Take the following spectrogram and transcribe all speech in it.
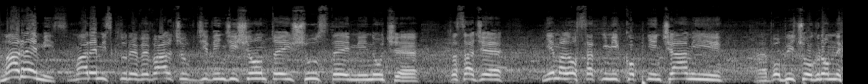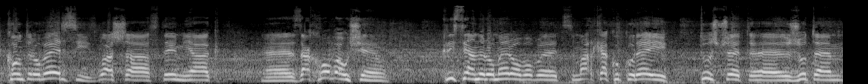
ma remis. Ma remis, który wywalczył w 96 minucie. W zasadzie niemal ostatnimi kopnięciami e, w obliczu ogromnych kontrowersji, zwłaszcza z tym, jak e, zachował się Cristiano Romero wobec Marka Kukurei tuż przed e, rzutem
